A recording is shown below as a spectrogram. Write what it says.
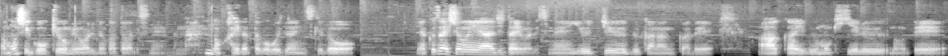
もしご興味おありの方はですね、何の回だったか覚えてないんですけど、薬剤師オンエア自体はですね、YouTube かなんかでアーカイブも聞けるので、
